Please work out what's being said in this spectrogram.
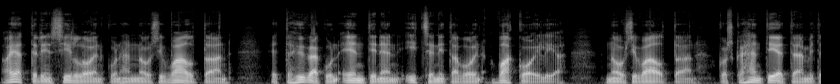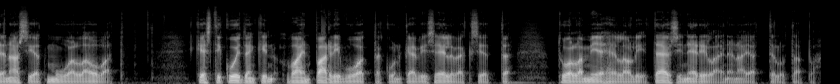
Ajattelin silloin, kun hän nousi valtaan, että hyvä kun entinen itseni tavoin vakoilija nousi valtaan, koska hän tietää, miten asiat muualla ovat. Kesti kuitenkin vain pari vuotta, kun kävi selväksi, että tuolla miehellä oli täysin erilainen ajattelutapa.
